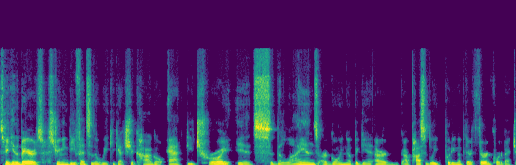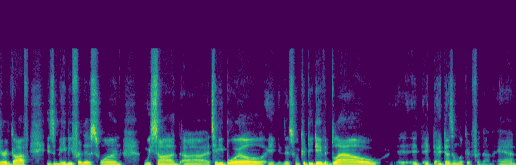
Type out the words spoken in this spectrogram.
Speaking of the Bears, streaming defense of the week, you got Chicago at Detroit. It's the Lions are going up again, are are possibly putting up their third quarterback. Jared Goff is a maybe for this one. We saw uh, Timmy Boyle. This one could be David Blough. It, it, it doesn't look good for them. And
